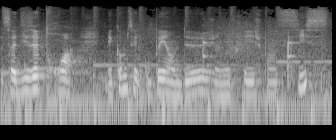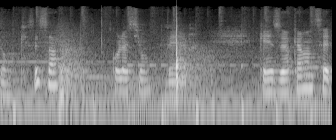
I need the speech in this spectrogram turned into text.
Ça, disait 3. Mais comme c'est coupé en deux, j'en ai pris, je pense, 6. Donc, c'est ça. Collation vers 15h47.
